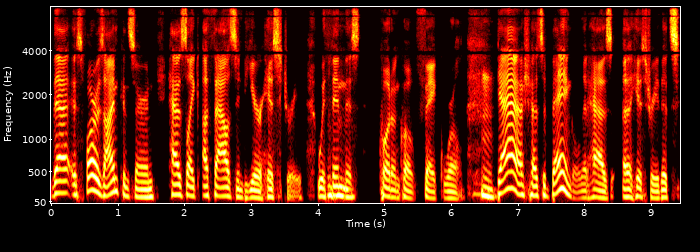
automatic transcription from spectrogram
that, as far as I'm concerned, has like a thousand year history within Mhm. this quote unquote fake world. Hmm. Dash has a bangle that has a history that's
